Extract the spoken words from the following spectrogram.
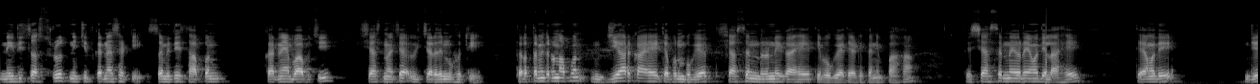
निधीचा स्रोत निश्चित करण्यासाठी समिती स्थापन करण्याबाबतची शासनाच्या विचाराधीन होती. तर आता मित्रांनो आपण जी आर काय आहे ते आपण बघूयात. शासन निर्णय काय आहे ते बघूयात या ठिकाणी पहा. ते शासन निर्णयामध्ये आहे. त्यामध्ये जे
